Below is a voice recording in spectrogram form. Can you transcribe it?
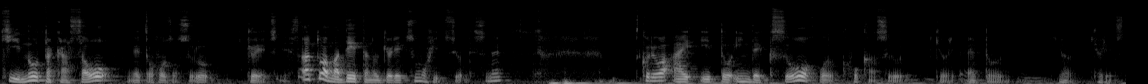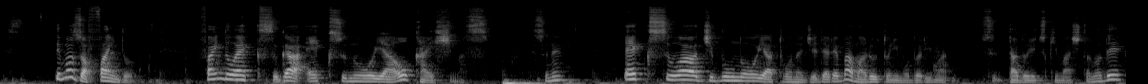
キーの高さを、えっと、保存する行列です。あとは、まあ、データの行列も必要ですね。これは、I、えっと、インデックスを保管する行列,、えっと、行列です。で、まずは find。findX が X の親を返します。ですね。X は自分の親と同じであれば、まあ、ルートに戻りま、たどり着きましたので、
